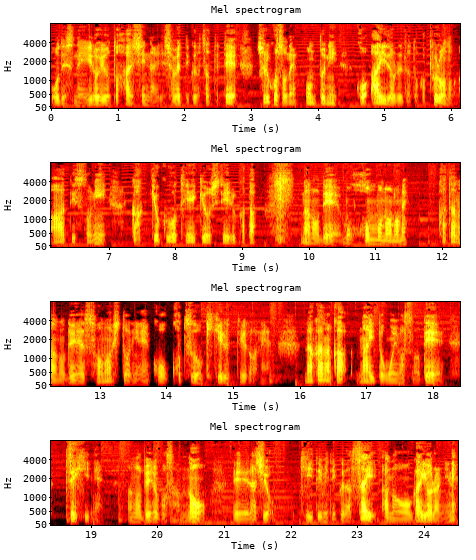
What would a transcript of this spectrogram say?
をですね、いろいろと配信内で喋ってくださってて、それこそね、本当に、こう、アイドルだとか、プロのアーティストに楽曲を提供している方なので、もう本物のね、方なので、その人にね、こう、コツを聞けるっていうのはね、なかなかないと思いますので、ぜひね、あの、ベルボさんの、えー、ラジオ、聞いてみてください。あの、概要欄にね、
